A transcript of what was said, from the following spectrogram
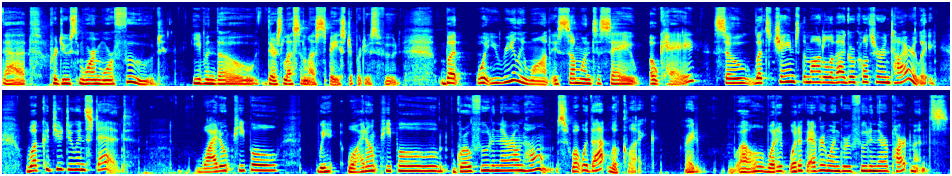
that produce more and more food even though there's less and less space to produce food. But what you really want is someone to say, okay, so let's change the model of agriculture entirely. What could you do instead? Why don't people we, why don't people grow food in their own homes? What would that look like? Right? Well, what if, what if everyone grew food in their apartments?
